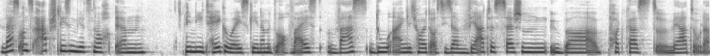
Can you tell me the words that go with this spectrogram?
lass uns abschließend jetzt noch ähm, in die Takeaways gehen, damit du auch weißt, was du eigentlich heute aus dieser Werte-Session über Podcast-Werte oder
